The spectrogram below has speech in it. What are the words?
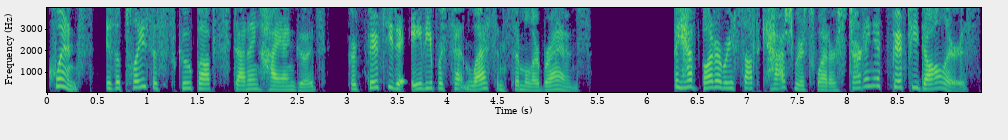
Quince is a place to scoop up stunning high-end goods for 50 to 80% less than similar brands. They have buttery soft cashmere sweaters starting at $50,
